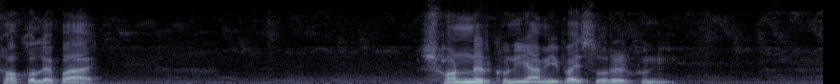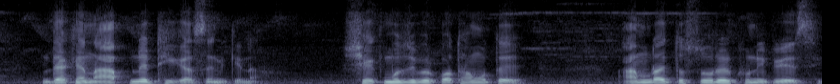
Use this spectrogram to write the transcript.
সকলে পায়, স্বর্ণের খুনি, আমি পাই চোরের খুনি। দেখেন, আপনি ঠিক আছেন কিনা? শেখ মুজিবের কথা মতে, আমরাই তো চোরের খুনি পেয়েছি।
